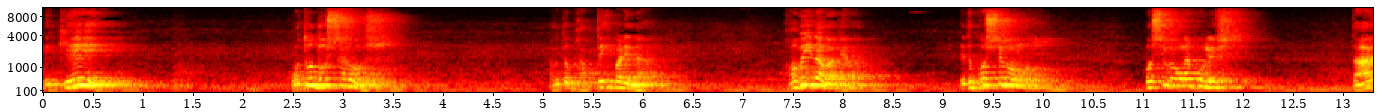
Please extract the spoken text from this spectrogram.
এ কে? কত দুঃসাহস! আমি তো ভাবতেই পারি না। হবেই না বা কেন? এ তো পশ্চিমবঙ্গ। পশ্চিমবঙ্গের পুলিশ, তার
